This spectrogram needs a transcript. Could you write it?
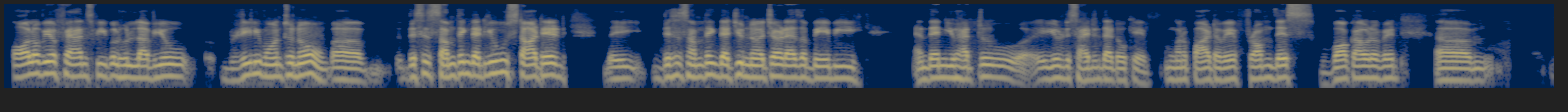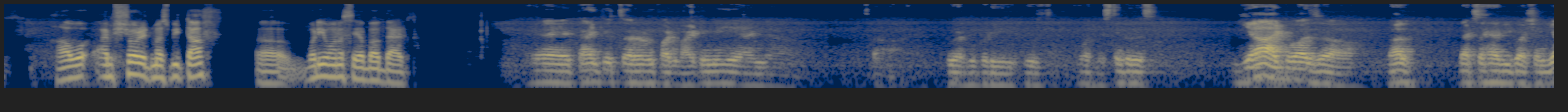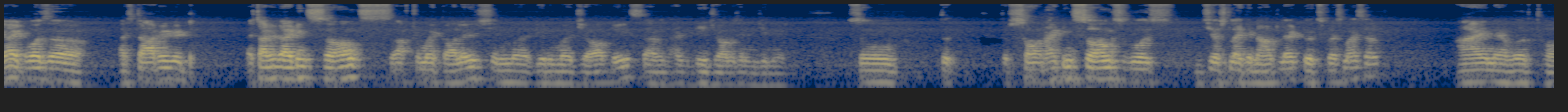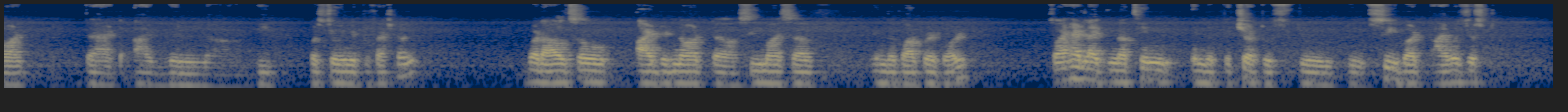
all of your fans, people who love you, really want to know. Uh, this is something that you started. The, this is something that you nurtured as a baby, and then you had to. You decided that okay, I'm going to part away from this, walk out of it. Um, how I'm sure it must be tough. Uh, what do you want to say about that? Hey, thank you, Tarun, for inviting me, and uh, to everybody who's who are listening to this. Yeah, it was uh, well. That's a heavy question. Yeah, it was. Uh, I started it. I started writing songs after my college in my during my job days. I had a day job as an engineer. So the the song writing songs was just like an outlet to express myself I never thought that I will uh, be pursuing it professionally, but also I did not uh, see myself in the corporate world. So I had like nothing in the picture to, to, to see, but I was just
